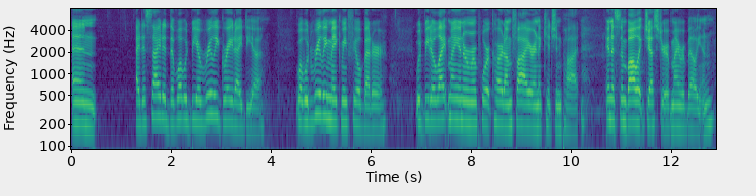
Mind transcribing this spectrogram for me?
And I decided that what would be a really great idea, what would really make me feel better, would be to light my inner report card on fire in a kitchen pot in a symbolic gesture of my rebellion.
